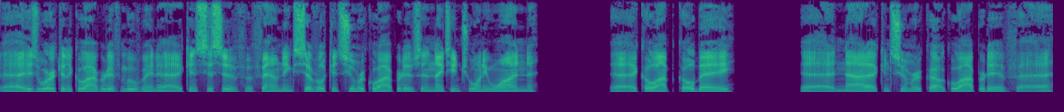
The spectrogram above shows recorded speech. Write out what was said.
Uh, his work in the cooperative movement uh, consisted of founding several consumer cooperatives in 1921, uh, Co-op Kobe, uh, a Consumer Co- Cooperative, uh,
